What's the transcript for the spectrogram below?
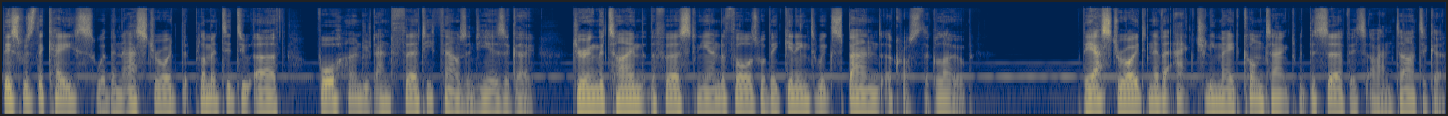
This was the case with an asteroid that plummeted to Earth 430,000 years ago, during the time that the first Neanderthals were beginning to expand across the globe. The asteroid never actually made contact with the surface of Antarctica,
